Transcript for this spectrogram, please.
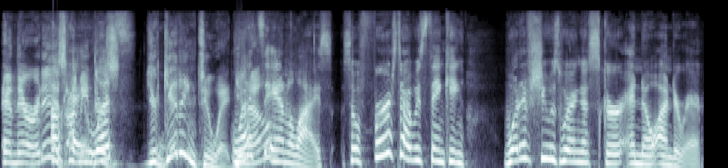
and there it is i mean there's you're getting to it you let's know analyze. So first, I was thinking, what if she was wearing a skirt and no underwear?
